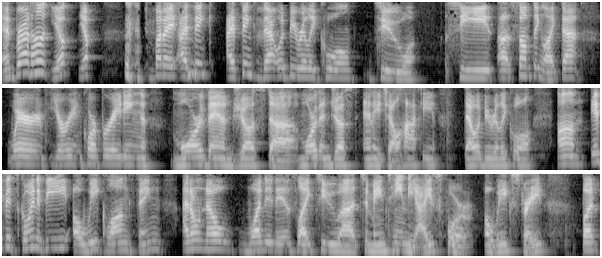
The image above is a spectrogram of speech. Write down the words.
and Brad Hunt. Yep, yep. But I, I think I think that would be really cool to see uh, something like that where you're incorporating more than just uh, more than just NHL hockey. That would be really cool. Um, if it's going to be a week long thing, I don't know what it is like to uh, to maintain the ice for a week straight, but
